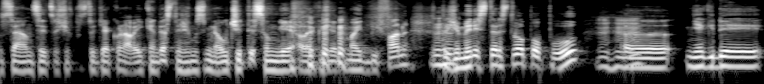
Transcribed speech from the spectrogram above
seanci, což je v podstatě jako na weekend. Jasně, že musím naučit ty songy, ale jakože might be fun. Takže ministerstvo popu uh, někdy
